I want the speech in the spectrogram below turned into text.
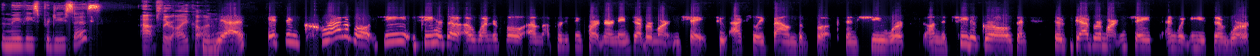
the movie's producers. Absolute icon. Yes. It's incredible. She she has a, a wonderful um, a producing partner named Deborah Martin Chase who actually found the books, and she works on the Cheetah Girls. And so Deborah Martin Chase and Whitney Houston were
